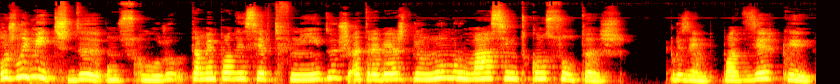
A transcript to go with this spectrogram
Os limites de um seguro também podem ser definidos através de um número máximo de consultas. Por exemplo, pode dizer que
